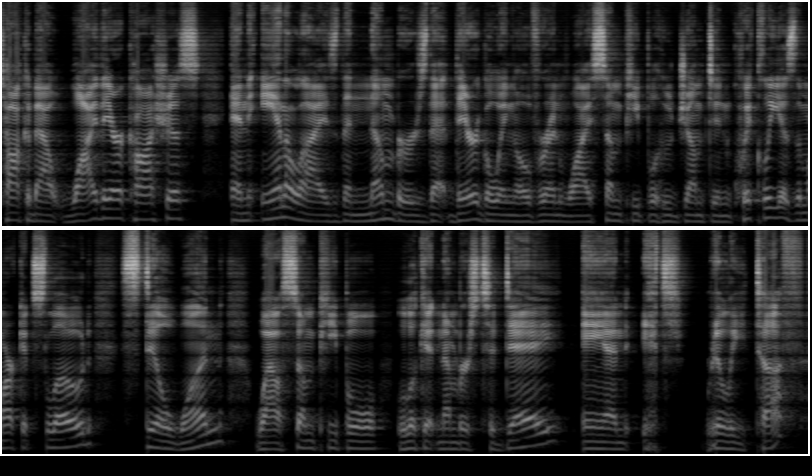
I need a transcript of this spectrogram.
talk about why they are cautious and analyze the numbers that they're going over and why some people who jumped in quickly as the market slowed still won, while some people look at numbers today and it's really tough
